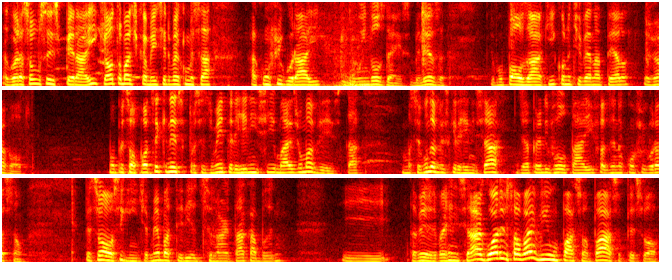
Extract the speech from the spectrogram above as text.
Agora é só você esperar aí que automaticamente ele vai começar a configurar aí o Windows 10, beleza? Eu vou pausar aqui, quando estiver na tela eu já volto. Bom pessoal, pode ser que nesse procedimento ele reinicie mais de uma vez, tá? Uma segunda vez que ele reiniciar, já é para ele voltar aí fazendo a configuração. Pessoal, é o seguinte, a minha bateria de celular está acabando. E tá vendo? Ele vai reiniciar. Agora ele só vai vir um passo a passo, pessoal,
